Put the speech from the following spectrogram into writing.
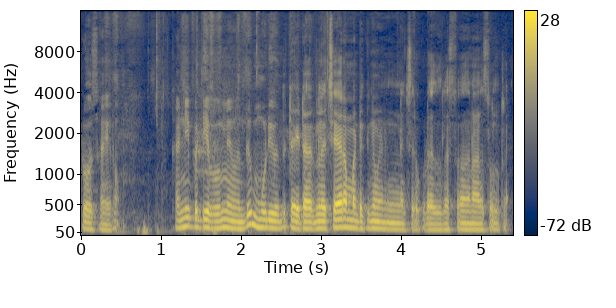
க்ளோஸ் ஆகிடும் கன்னிப்பட்டி எப்பவுமே வந்து மூடி வந்து டைட்டாக இல்லை சேர மாட்டேங்குன்னு நினச்சிடக்கூடாது. இல்லை ஸோ அதனால் சொல்கிறேன்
